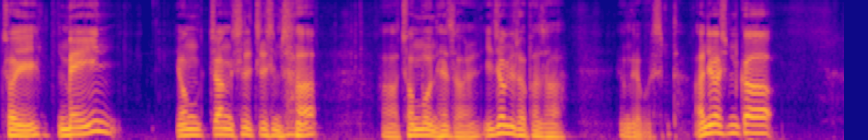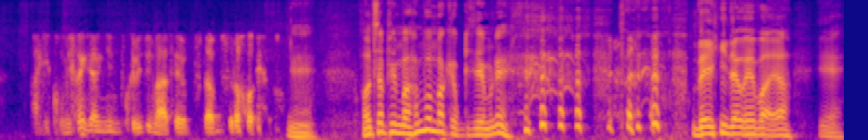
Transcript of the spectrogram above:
저희 메인 영장 실질 심사 어, 전문 해설 이정렬 전 판사 연결해 보겠습니다. 안녕하십니까? 아니 공장장님 그러지 마세요 부담스러워요. 예. 어차피 뭐 한 번밖에 없기 때문에 main이라고 해봐야 예.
